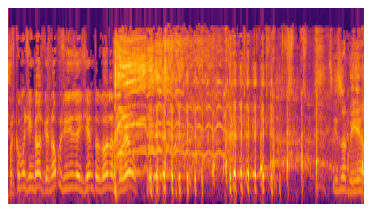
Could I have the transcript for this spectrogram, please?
Pues, ¿cómo chingados que no? Pues si dice 600 dólares por eso. Sí, son míos.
